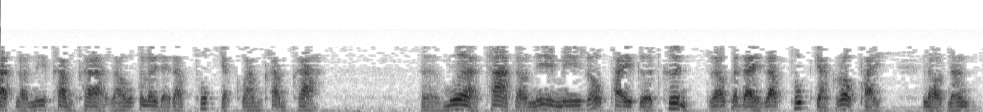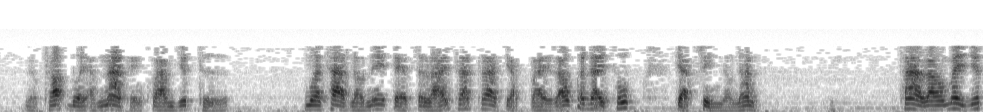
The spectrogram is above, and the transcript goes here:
าตุเหล่านี้ข้ามค่า เราก็เลยได้รับทุกข์จากความข้ามค่าเมื่อธาตุเหล่านี้มีโรคภัยเกิดขึ้น เราก็ได้รับทุกข์จากโรคภัย เหล่านั้น เพราะโดยอำนาจแห่งความยึดถือ เมื่อธาตุเหล่านี้แต่สลายพลัดพรากจากไป เราก็ได้ทุกข์จากสิ่งเหล่านั้น ถ้าเราไม่ยึด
